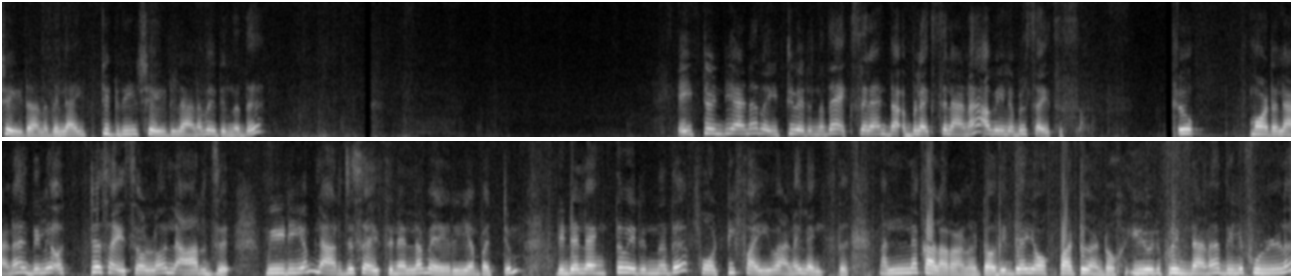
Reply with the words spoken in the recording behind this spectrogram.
ഷെയ്ഡാണ് ഇത് ലൈറ്റ് ഗ്രീൻ ഷെയ്ഡിലാണ് വരുന്നത്. എയ്റ്റ് ട്വന്റി ആണ് റേറ്റ് വരുന്നത്. എക്സൽ ആൻഡ് ഡബിൾ എക്സൽ ആണ് അവൈലബിൾ സൈസസ് ഒരു മോഡലാണ് ഇതിൽ ഒറ്റ സൈസുള്ളൂ ലാർജ് മീഡിയം ലാർജ് സൈസിനെല്ലാം വെയർ ചെയ്യാൻ പറ്റും. ഇതിന്റെ ലെങ്ത്ത് വരുന്നത് ഫോർട്ടി ഫൈവ് ആണ് ലെങ്ത്ത് നല്ല കളറാണ് കേട്ടോ. ഇതിന്റെ യോക്ക് പാട്ട് കണ്ടോ? ഈ ഒരു പ്രിന്റാണ് ഇതിൽ ഫുള്ള്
